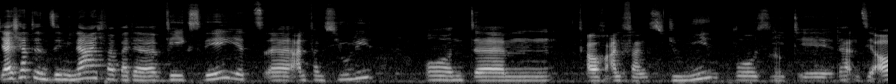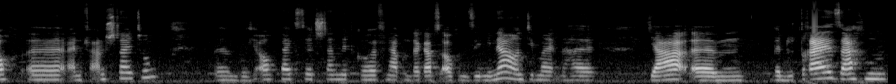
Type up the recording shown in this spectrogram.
ja, ich hatte ein Seminar. Ich war bei der WXW jetzt äh, Anfangs Juli und ähm, auch Anfangs Juni, wo sie die, da hatten sie auch äh, eine Veranstaltung, äh, wo ich auch Backstage dann mitgeholfen habe. Und da gab es auch ein Seminar und die meinten halt, ja, ähm, wenn du drei Sachen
